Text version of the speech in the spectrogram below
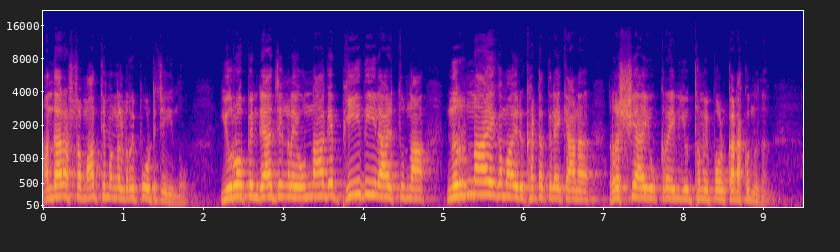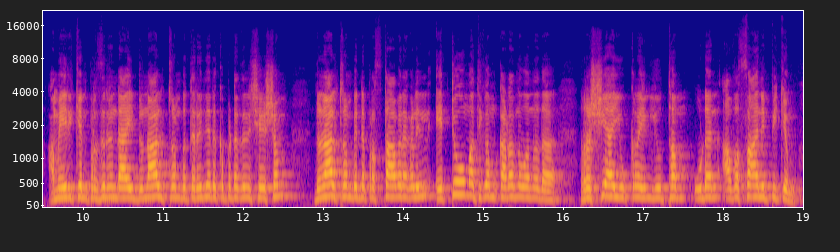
അന്താരാഷ്ട്ര മാധ്യമങ്ങൾ റിപ്പോർട്ട് ചെയ്യുന്നു. യൂറോപ്യൻ രാജ്യങ്ങളെ ഒന്നാകെ ഭീതിയിലാഴ്ത്തുന്ന നിർണായകമായൊരു ഘട്ടത്തിലേക്കാണ് റഷ്യ യുക്രൈൻ യുദ്ധം ഇപ്പോൾ കടക്കുന്നത്. അമേരിക്കൻ പ്രസിഡന്റായി ഡൊണാൾഡ് ട്രംപ് തിരഞ്ഞെടുക്കപ്പെട്ടതിന് ശേഷം ഡൊണാൾഡ് ട്രംപിന്റെ പ്രസ്താവനകളിൽ ഏറ്റവും അധികം കടന്നു വന്നത് റഷ്യ യുക്രൈൻ യുദ്ധം ഉടൻ അവസാനിപ്പിക്കും.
